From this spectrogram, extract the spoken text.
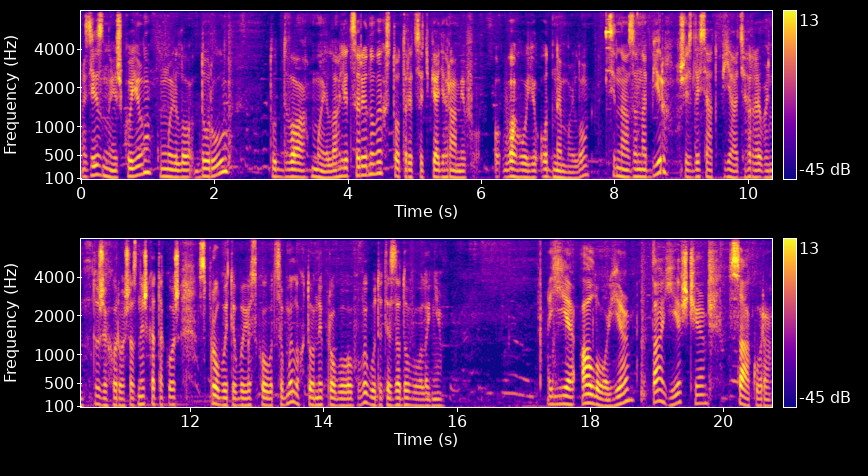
Зі знижкою мило дуру. Тут два мила гліцеринових, 135 грамів вагою одне мило. Ціна за набір 65 гривень. Дуже хороша знижка також. Спробуйте обов'язково це мило. Хто не пробував, ви будете задоволені. Є алоє та є ще сакура.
